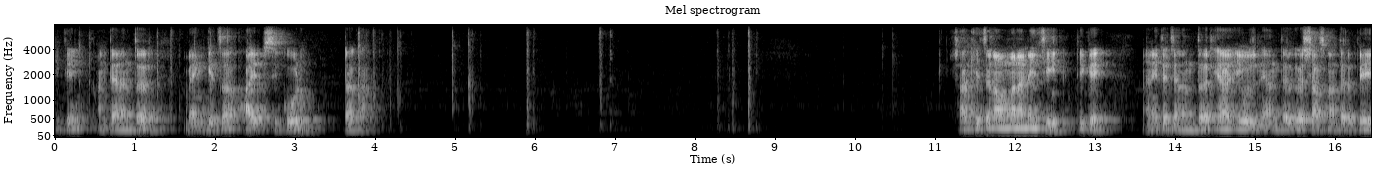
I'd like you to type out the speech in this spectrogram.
ठीक आहे? आणि त्यानंतर बँकेचा आय एफ सी कोड टाका. शाखेचं नाव मनानेच येईल ठीक आहे? आणि त्याच्यानंतर ह्या योजनेअंतर्गत शासनातर्फे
